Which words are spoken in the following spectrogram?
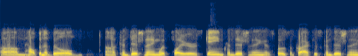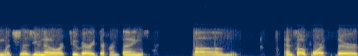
um, helping to build uh, conditioning with players, game conditioning as opposed to practice conditioning, which, as you know, are two very different things, um, and so forth. They're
